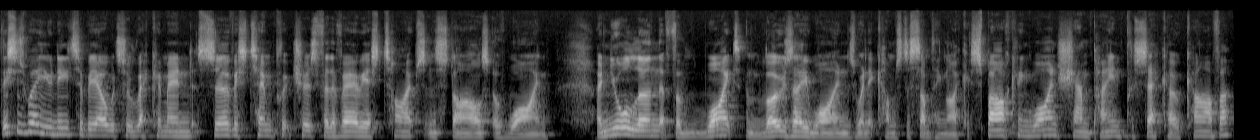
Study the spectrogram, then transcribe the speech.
this is where you need to be able to recommend service temperatures for the various types and styles of wine. And you'll learn that for white and rosé wines, when it comes to something like a sparkling wine, champagne, prosecco, cava,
